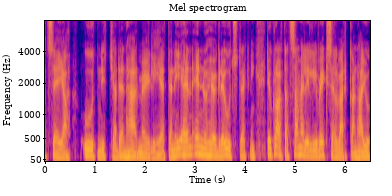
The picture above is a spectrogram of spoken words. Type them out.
att säga, utnyttja den här möjligheten i en ännu högre utsträckning. Det är klart att samhällelig växelverkan har ju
